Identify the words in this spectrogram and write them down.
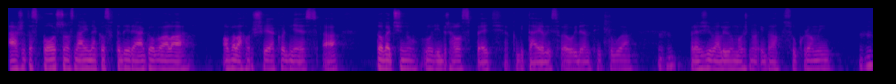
a že tá spoločnosť na inakosť vtedy reagovala oveľa horšie ako dnes a to väčšinu ľudí držalo späť, akoby tajili svoju identitu a uh-huh. prežívali ju možno iba v súkromí. Uh-huh.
